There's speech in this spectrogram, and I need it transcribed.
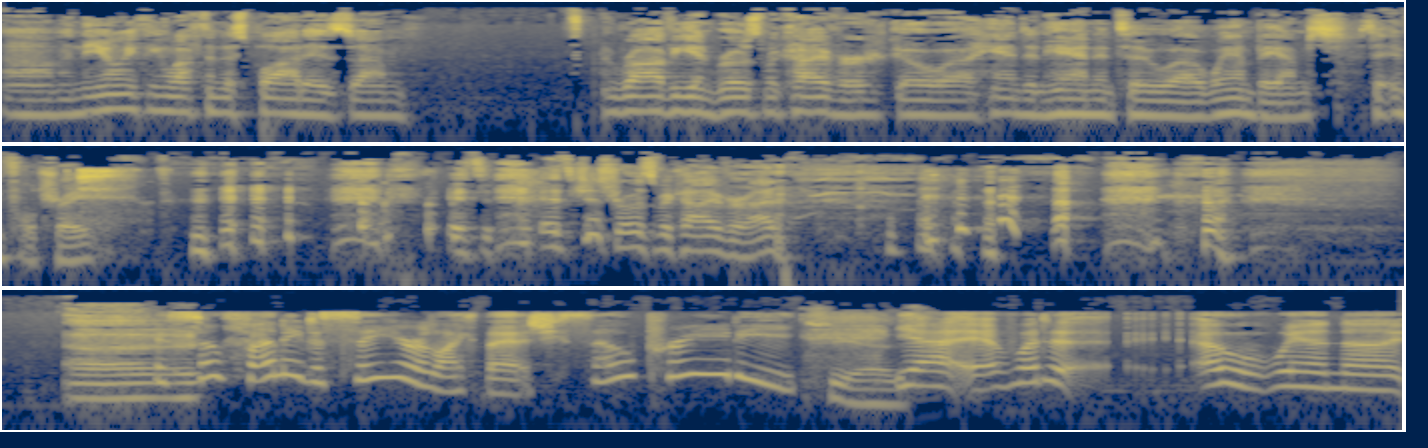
Um, and the only thing left in this plot is um, Ravi and Rose McIver go uh, hand in hand into uh, Wham Bams to infiltrate. it's it's just Rose McIver. I don't. uh, It's so funny to see her like that. She's so pretty. She is. Yeah. uh, What? Uh, oh, when uh,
